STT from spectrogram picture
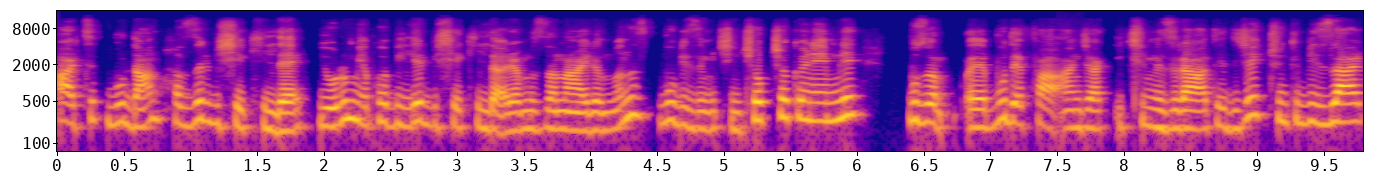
artık buradan hazır bir şekilde yorum yapabilir bir şekilde aramızdan ayrılmanız bu bizim için çok çok önemli. Bu e, bu defa ancak içimiz rahat edecek. Çünkü bizler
